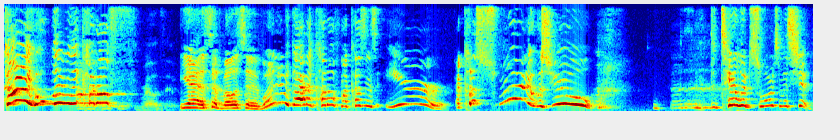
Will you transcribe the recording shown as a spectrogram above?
the guy who literally oh, cut off? relative. Yeah, it said relative. Weren't you the guy that cut off my cousin's ear? I could have sworn it was you. the tailored swordsmanship.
